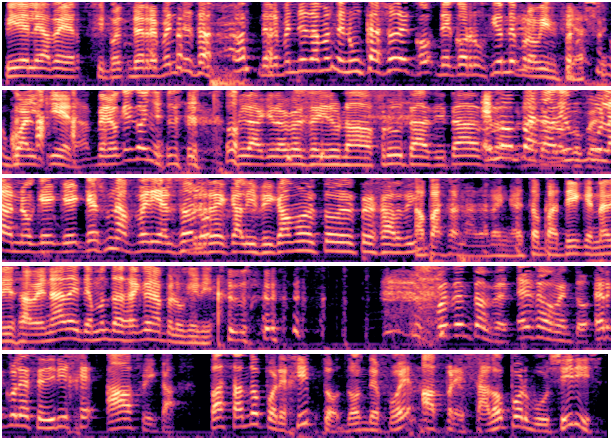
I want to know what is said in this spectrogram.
Pídele a ver si de repente está- de repente estamos en un caso de, co- de corrupción de provincias cualquiera. Pero qué coño es esto? Mira, quiero conseguir unas frutas y tal. pero Hemos no pasado de un fulano que, que- que es una feria el solo. Recalificamos todo este jardín. No pasa nada, venga, esto es para ti, que nadie sabe nada y te montas aquí una peluquería. Pues entonces, en ese momento, Hércules se dirige a África, pasando por Egipto, donde fue apresado por Busiris,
